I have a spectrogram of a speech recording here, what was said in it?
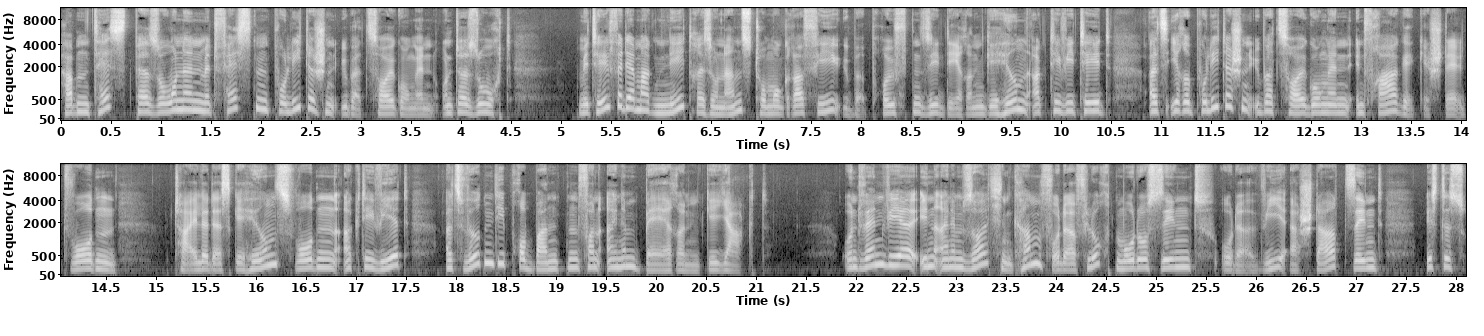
haben Testpersonen mit festen politischen Überzeugungen untersucht. Mithilfe der Magnetresonanztomographie überprüften sie deren Gehirnaktivität, als ihre politischen Überzeugungen in Frage gestellt wurden. Teile des Gehirns wurden aktiviert, als würden die Probanden von einem Bären gejagt. Und wenn wir in einem solchen Kampf- oder Fluchtmodus sind oder wie erstarrt sind, ist es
